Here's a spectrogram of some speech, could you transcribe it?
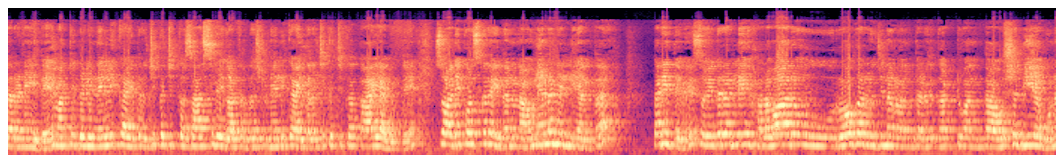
ತರನೇ ಇದೆ. ಮತ್ತು ಇದರಲ್ಲಿ ನೆಲ್ಲಿಕಾಯಿ ತರ ಚಿಕ್ಕ ಚಿಕ್ಕ ಸಾಸಿವೆ ಗಾತ್ರದಷ್ಟು ನೆಲ್ಲಿಕಾಯಿ ತರ ಚಿಕ್ಕ ಚಿಕ್ಕ ಕಾಯಿ ಆಗುತ್ತೆ. ಸೊ ಅದಕ್ಕೋಸ್ಕರ ಇದನ್ನು ನಾವು ನೆಲನೆಲ್ಲಿ ಅಂತ ಕರೀತೇವೆ. ಸೊ ಇದರಲ್ಲಿ ಹಲವಾರು ರೋಗ ರುಜಿನಗಳನ್ನು ತಡೆಗಟ್ಟುವಂತ ಔಷಧೀಯ ಗುಣ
